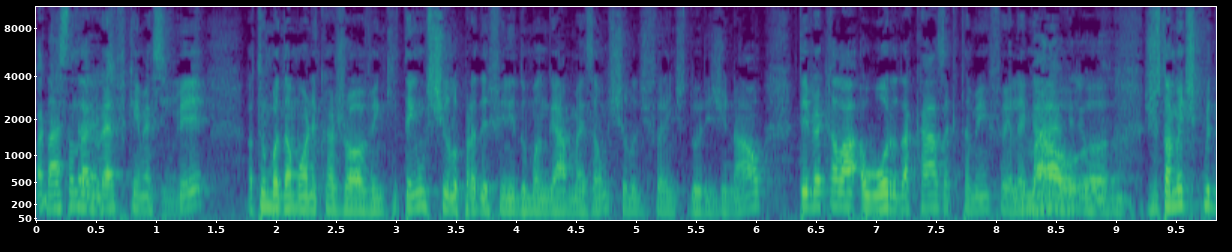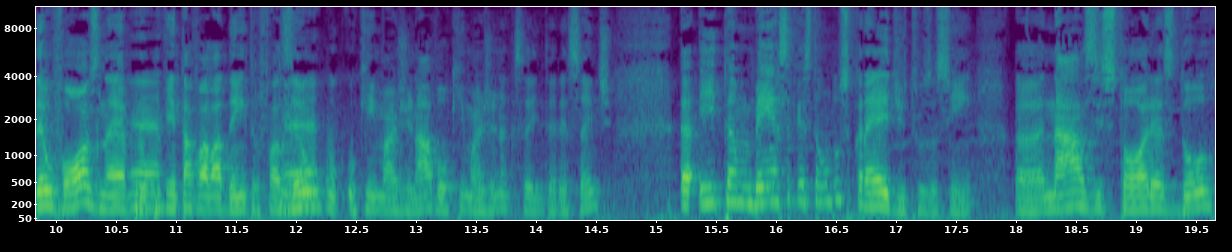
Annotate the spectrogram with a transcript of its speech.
a questão da Bastante. Graphic MSP, a turma da Mônica Jovem, que tem um estilo pré-definido mangá, mas é um estilo diferente do original. Teve aquela O Ouro da Casa, que também foi legal. Uh, justamente que deu voz, né, pro, É. pro quem tava lá dentro fazer É. o, o que imaginava, ou o que imagina que seria interessante. Uh, e também essa questão dos créditos, assim, uh, nas histórias dos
